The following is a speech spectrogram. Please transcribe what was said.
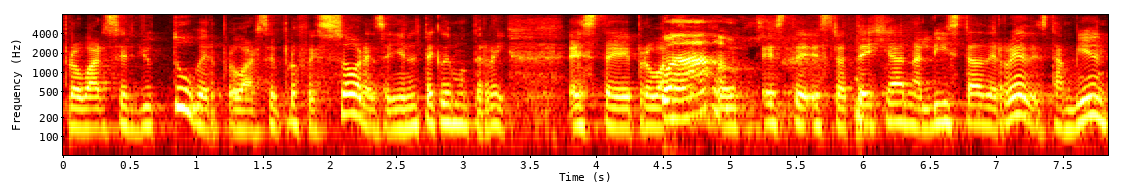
probar ser youtuber, probar ser profesora, enseñé en el Tec de Monterrey, este probar este estrategia analista de redes también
